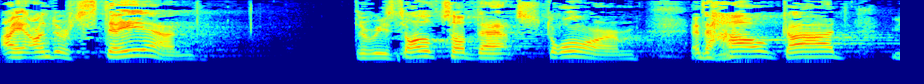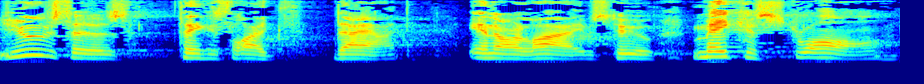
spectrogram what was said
I understand the results of that storm and how God uses things like that in our lives to make us strong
